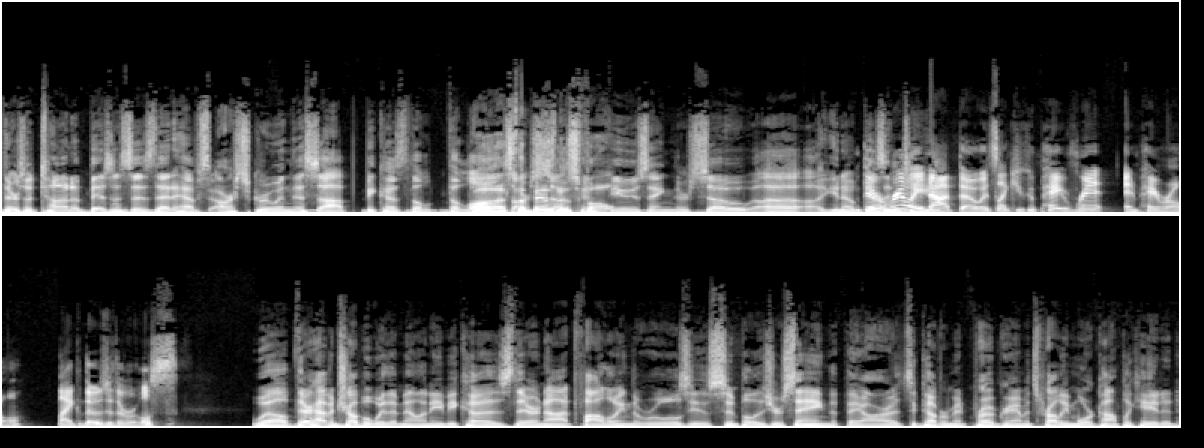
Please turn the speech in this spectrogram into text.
There's a ton of businesses that have are screwing this up because the the Oh, laws that's the are business so fault. confusing. They're so uh, you know They're really not though. It's like you could pay rent and payroll. Like those are the rules. Well, they're having trouble with it, Melanie, because they're not following the rules as simple as you're saying that they are. It's a government program. It's probably more complicated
